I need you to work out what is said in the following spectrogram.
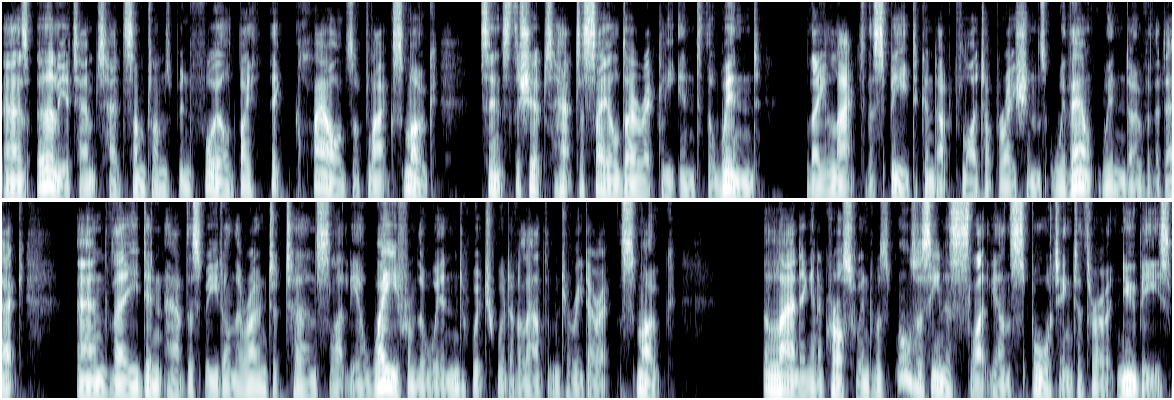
as early attempts had sometimes been foiled by thick clouds of black smoke, since the ships had to sail directly into the wind. They lacked the speed to conduct flight operations without wind over the deck, and they didn't have the speed on their own to turn slightly away from the wind, which would have allowed them to redirect the smoke. Landing in a crosswind was also seen as slightly unsporting to throw at newbies.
